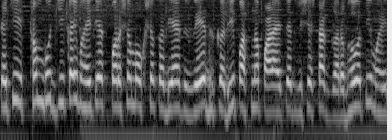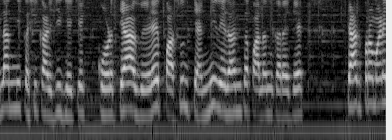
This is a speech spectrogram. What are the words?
त्याची इत्थंभूत जी काही माहिती आहे स्पर्शमोक्ष कधी आहेत वेध कधीपासनं पाळायचे आहेत विशेषतः गर्भवती महिलांनी कशी काळजी घ्यायची कोणत्या वेळेपासून त्यांनी वेदांचं पालन करायचं आहे त्याचप्रमाणे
